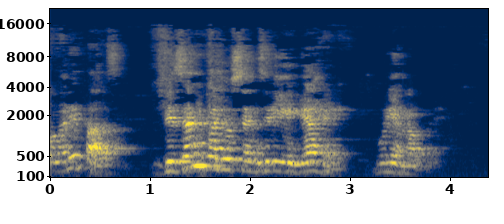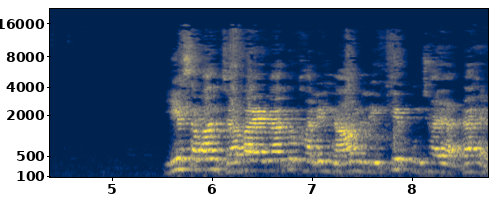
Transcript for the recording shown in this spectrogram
हमारे पास विजन का जो सेंसरी एरिया है वो यहां पर ये सवाल जब आएगा तो खाली नाम लिख के पूछा जाता है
